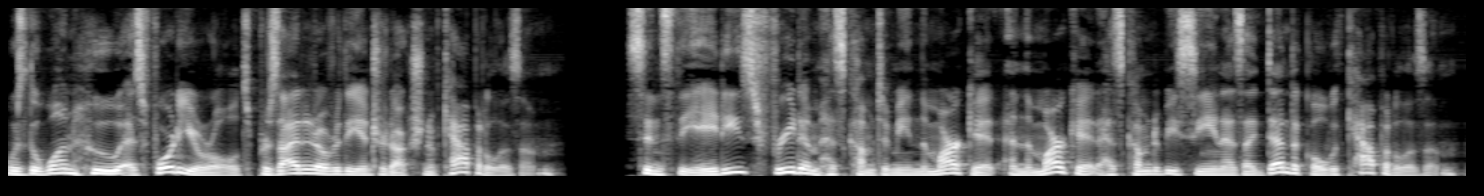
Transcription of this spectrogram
was the one who, as 40 year olds, presided over the introduction of capitalism. Since the 80s, freedom has come to mean the market, and the market has come to be seen as identical with capitalism.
